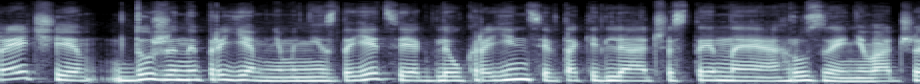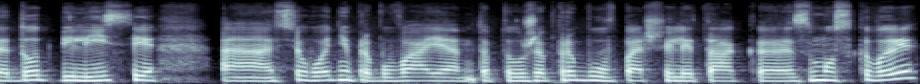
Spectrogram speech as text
Речі дуже неприємні, мені здається, як для українців, так і для частини грузинів. Адже до Тбілісі е, сьогодні прибуває, тобто вже прибув перший літак е, з Москви.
